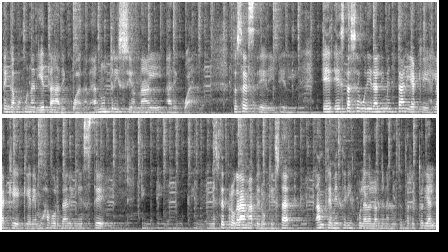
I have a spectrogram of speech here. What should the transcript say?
tengamos una dieta adecuada, ¿verdad? nutricional adecuada. Entonces, e, esta seguridad alimentaria, que es la que queremos abordar en este, este programa, pero que está ampliamente vinculado al ordenamiento territorial,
